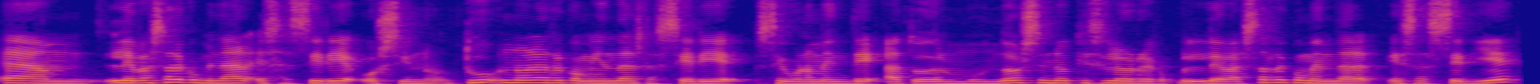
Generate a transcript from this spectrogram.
Em, le vas a recomendar esa serie o si no. Tú no le recomiendas la serie seguramente a todo el mundo, sino que se le vas a recomendar esa serie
